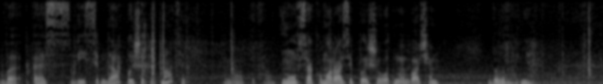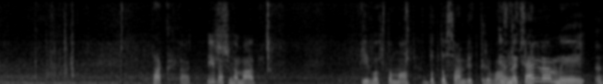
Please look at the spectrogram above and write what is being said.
ВС8, да? Пише 15? Да, 15. Ну, у всякому разі пише, от ми бачимо. Доброго дня. Так, Так, півавтомат. Півавтомат, тобто сам відкривається. Ізначально ми е,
